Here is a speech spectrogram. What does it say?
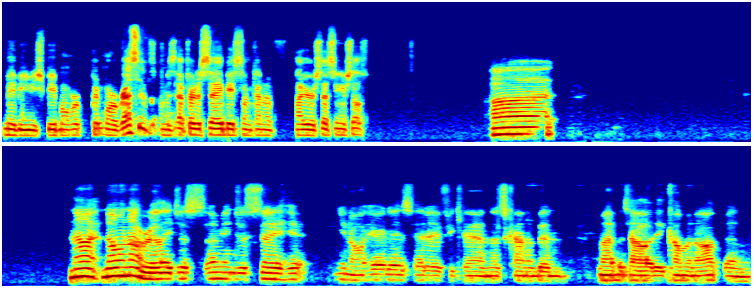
maybe you should be more bit more aggressive. Um, is that fair to say based on kind of how you're assessing yourself? Uh, not, no, not really. Just, I mean, just say, hit, you know, here it is, hit it if you can. That's kind of been my mentality coming up, and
